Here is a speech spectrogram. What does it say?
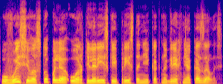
Увы, Севастополя у артиллерийской пристани как на грех не оказалось.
